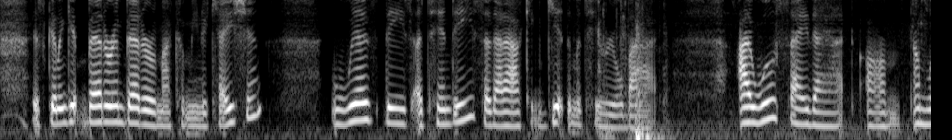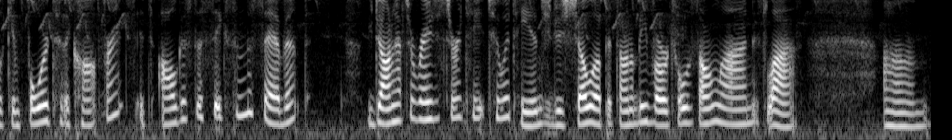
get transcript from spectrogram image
it's going to get better and better in my communication with these attendees so that I can get the material back. I will say that um, I'm looking forward to the conference. It's August the 6th and the 7th. You don't have to register to attend. You just show up. It's going to be virtual. It's online. It's live. Um,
